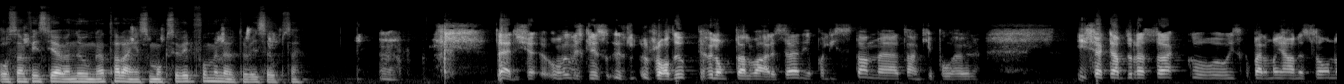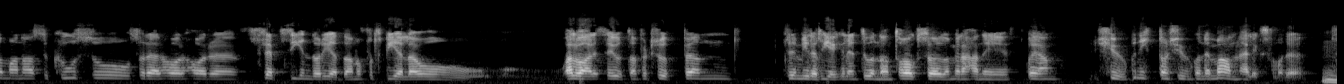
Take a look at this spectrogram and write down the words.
Och sen finns det ju även unga talanger som också vill få minuter och visa upp sig. Mm. Nej, det, om vi skulle rada upp hur långt Alvarez är ner på listan med tanke på hur Ishak Abdurazak och Iskak Johannesson och Manna Sukuso och sådär har, har eh, släppts in då redan och fått spela och Alvarez är utanför truppen. Det är mer regel, inte undantag. Så jag menar, han är, vad är han, 19-20 man här liksom. Och det, mm.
